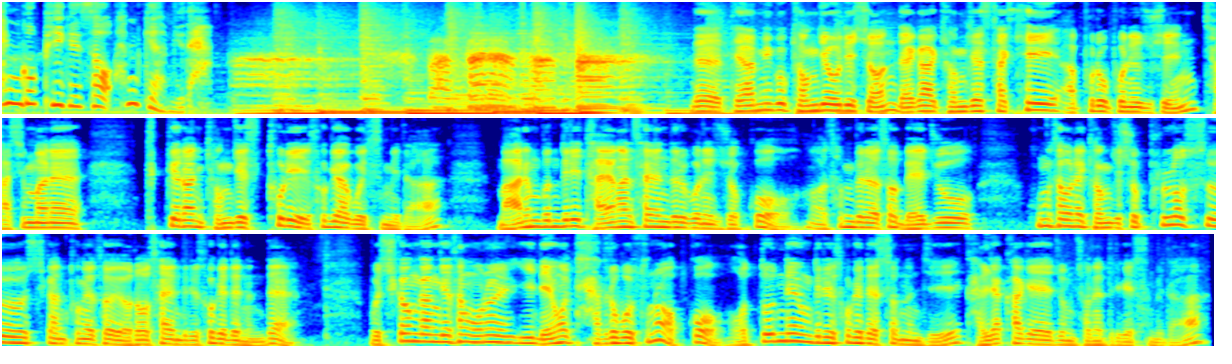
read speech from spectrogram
탱고픽에서 함께합니다. 네, 대한민국 경제 오디션 내가 경제스타 K 앞으로 보내주신 자신만의 특별한 경제 스토리 소개하고 있습니다. 많은 분들이 다양한 사연들을 보내주셨고 어, 선별해서 매주 홍사원의 경제쇼 플러스 시간 통해서 여러 사연들이 소개되는데 뭐 시간 관계상 오늘 이 내용을 다 들어볼 수는 없고 어떤 내용들이 소개됐었는지 간략하게 좀 전해드리겠습니다.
